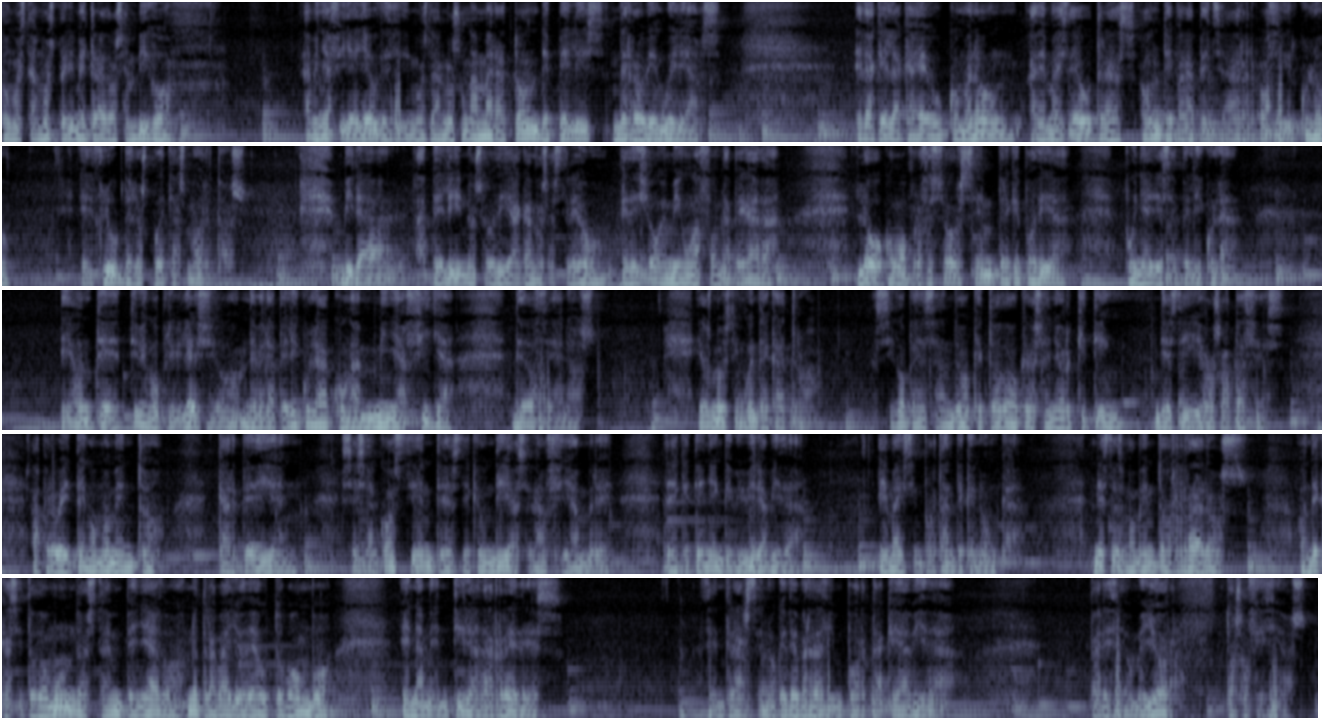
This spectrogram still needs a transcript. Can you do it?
Como estamos perimetrados en Vigo, a miña filla e eu decidimos darnos unha maratón de pelis de Robin Williams. E daquela caeu, como non, ademais de outras, onte para pechar o círculo, el Club de los Poetas Mortos. Vira a peli no seu día cando se estreou e deixou en min unha fonda pegada. Logo, como profesor, sempre que podía, puñalle esa película E onte tiven o privilexio de ver a película cunha miña filla de 12 anos. E os meus 54 sigo pensando que todo o que o señor Keating lles di aos rapaces aproveiten o momento carpe diem, sexan conscientes de que un día serán fiambre e que teñen que vivir a vida é máis importante que nunca. Nestes momentos raros onde case todo mundo está empeñado no traballo de autobombo e na mentira das redes, centrarse no que de verdade importa, que é a vida, parece o mellor dos oficios.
